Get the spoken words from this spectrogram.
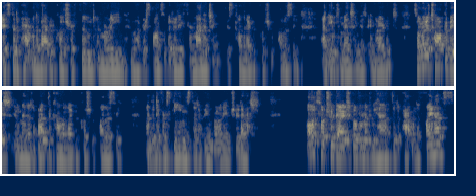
it's the Department of Agriculture, Food and Marine who have responsibility for managing this Common Agricultural Policy and implementing it in Ireland. So I'm going to talk a bit in a minute about the Common Agricultural Policy and the different schemes that have been brought in through that. Also, through the Irish Government, we have the Department of Finance,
